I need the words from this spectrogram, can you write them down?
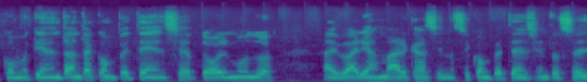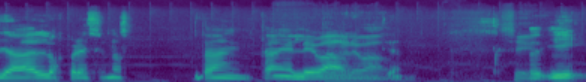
como tienen tanta competencia, todo el mundo, hay varias marcas haciéndose competencia, entonces ya los precios no tan, tan elevado. Y,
